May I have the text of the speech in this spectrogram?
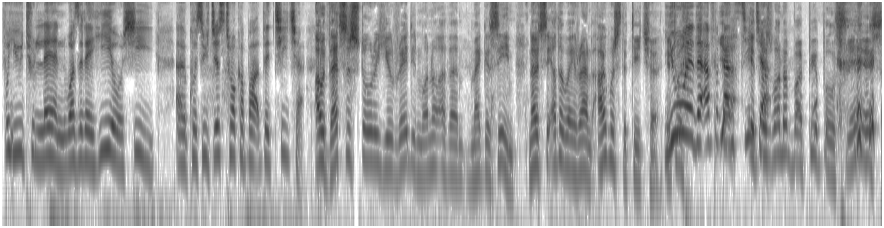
for you to learn. Was it a he or she? Uh, because you just talk about the teacher. Oh, that's a story you read in one or other magazine. No, it's the other way around. I was the teacher. It You was- were the Afrikaans yeah, teacher. It was one of my pupils, yes,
